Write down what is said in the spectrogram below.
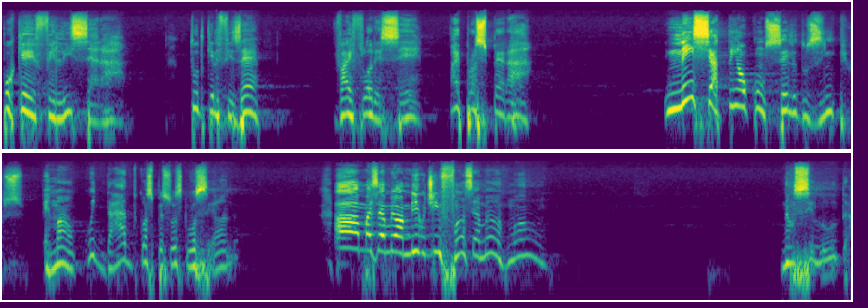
porque feliz será. Tudo que ele fizer vai florescer, vai prosperar nem se atém ao conselho dos ímpios. Irmão, cuidado com as pessoas que você anda. Ah, mas é meu amigo de infância, é meu irmão. Não se iluda.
